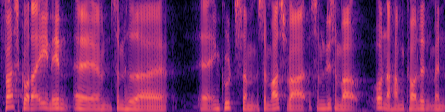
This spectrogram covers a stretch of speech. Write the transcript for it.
først går der en ind, øh, som hedder øh, en gut, som, som også var, som ligesom var under ham Colin, men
